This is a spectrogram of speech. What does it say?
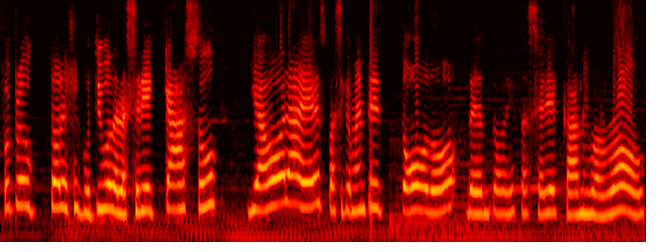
Fue productor ejecutivo de la serie Castle y ahora es básicamente todo dentro de esta serie Carnival Row.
